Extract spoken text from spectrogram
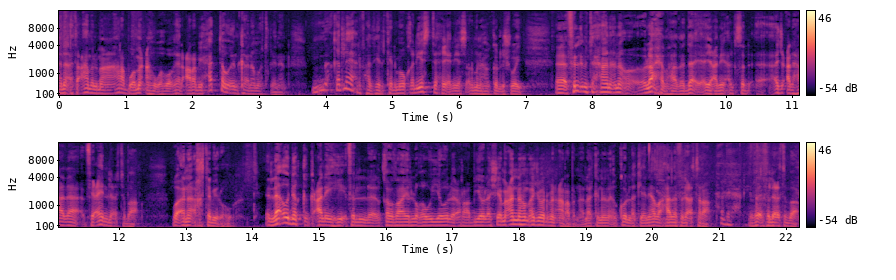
أنا أتعامل مع عرب ومعه وهو غير عربي حتى وإن كان متقنا. قد لا يعرف هذه الكلمة وقد يستحي أن يسأل منها كل شوي. آه، في الامتحان أنا ألاحظ هذا. يعني أقصد أجعل هذا في عين الاعتبار وأنا أختبره. لا أدقق عليه في القضايا اللغوية والإعرابية والأشياء مع أنهم أجود من عربنا لكن أنا أقول لك يعني أضع هذا في الاعتراف في الاعتبار.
